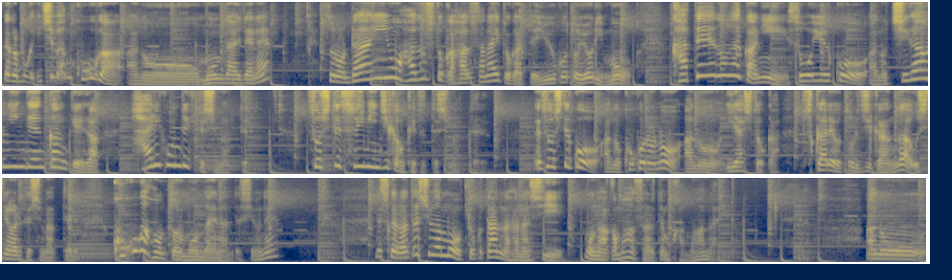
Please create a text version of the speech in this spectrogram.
だから僕一番ここが、あの問題でねその LINE を外すとか外さないとかっていうことよりも家庭の中にそういうこうあの違う人間関係が入り込んできてしまってる。そして睡眠時間を削ってしまってる。そしてこうあの心のあの癒しとか疲れを取る時間が失われてしまってる。ここが本当の問題なんですよね。ですから私はもう極端な話もう仲間外されても構わないと。あの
